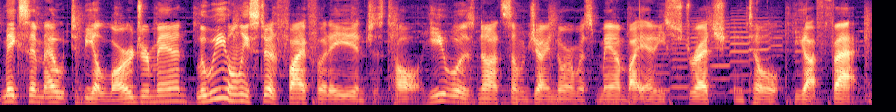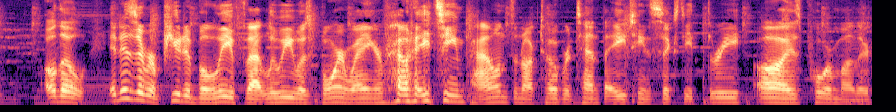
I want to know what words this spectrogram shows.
makes him out to be a larger man. Louis only stood 5 foot 8 inches tall. He was not some ginormous man by any stretch until he got fat. Although, it is a reputed belief that Louis was born weighing around 18 pounds on October 10th, 1863. Oh, his poor mother.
